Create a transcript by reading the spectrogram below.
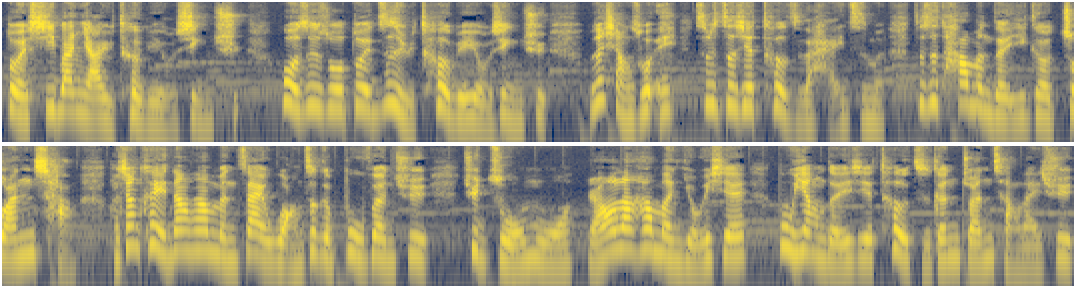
对西班牙语特别有兴趣，或者是说对日语特别有兴趣。我在想说，诶，是不是这些特质的孩子们，这是他们的一个专长，好像可以让他们再往这个部分去去琢磨，然后让他们有一些不一样的一些特质跟专长来去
